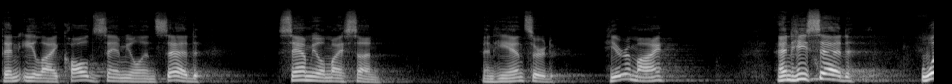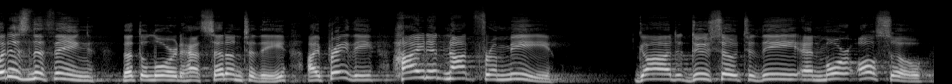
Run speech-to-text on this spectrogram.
Then Eli called Samuel and said, Samuel, my son. And he answered, Here am I. And he said, What is the thing that the Lord hath said unto thee? I pray thee, hide it not from me. God do so to thee, and more also,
